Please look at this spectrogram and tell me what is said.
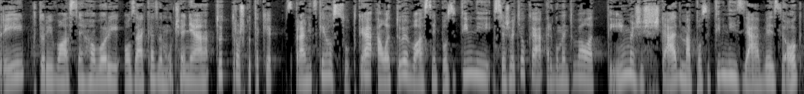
3, ktorý vlastne hovorí o zákaze mučenia, tu je trošku také správnického súdka, ale tu je vlastne pozitívny, stiažovateľka argumentovala tým, že štát má pozitívny záväzok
